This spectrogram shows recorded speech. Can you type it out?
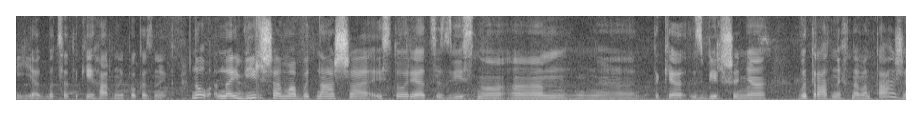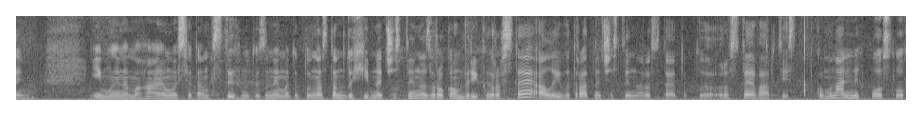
і якби це такий гарний показник. Ну найбільша, мабуть, наша історія це, звісно, ем, е, таке збільшення витратних навантажень. І ми намагаємося там встигнути за ними. Тобто у нас там дохідна частина з роком в рік росте, але і витратна частина росте. Тобто росте вартість комунальних послуг,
